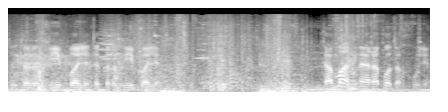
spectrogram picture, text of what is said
Вот это разъебали, так разъебали. Командная работа хули.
